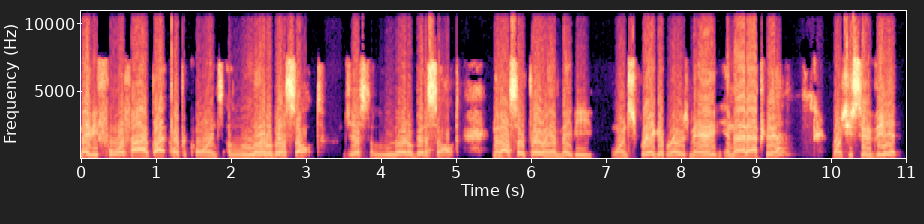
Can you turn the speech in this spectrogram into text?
maybe four or five black peppercorns, a little bit of salt, just a little bit of salt, and then also throw in maybe one sprig of rosemary in that after it. Once you sous vide it,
